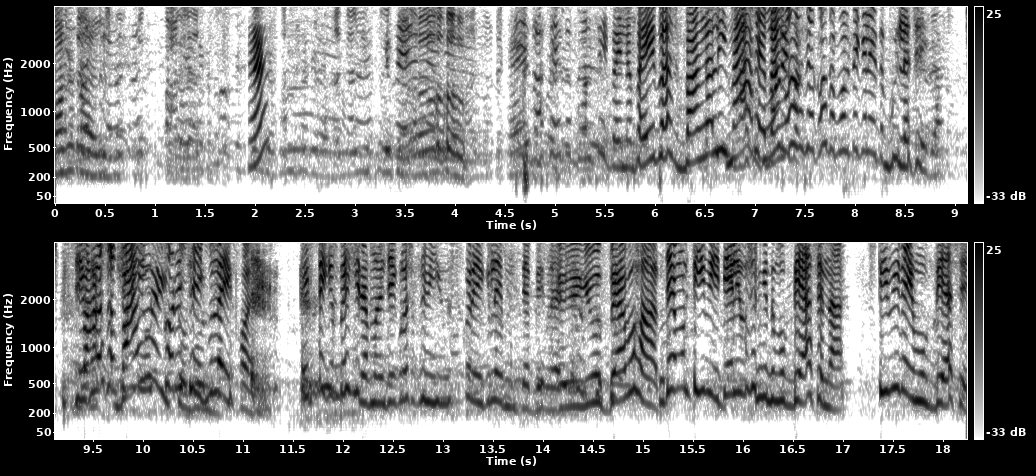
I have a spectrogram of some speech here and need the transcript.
মজা করার জন্য। হ্যাঁ? বাঙালি ভাষায় বাংলা ভাষায় কথা বলতে গেলে তো ভুলে যাই যেগুলো সব বাংলাই ইউজ করি সেইগুলাই হয়। এর থেকে বেশি না মানে যেগুলো সব ইউজ করে এগুলাই মুখ দিয়ে বের ইউজ ব্যবহার। যেমন টিভি টেলিভিশন কিন্তু মুখ দিয়ে আসে না। টিভিটাই মুখ দিয়ে আসে।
